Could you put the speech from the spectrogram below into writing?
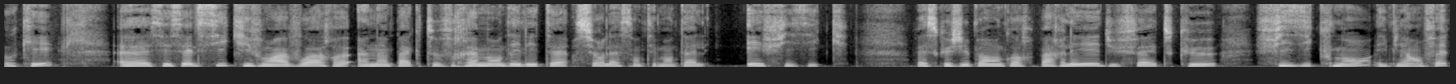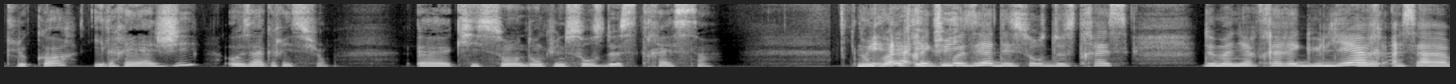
Ok, euh, c'est celles-ci qui vont avoir euh, un impact vraiment délétère sur la santé mentale et physique. Parce que j'ai pas encore parlé du fait que physiquement, eh bien en fait, le corps il réagit aux agressions, qui sont donc une source de stress. Donc voilà. Être exposé à des sources de stress de manière très régulière, ça,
